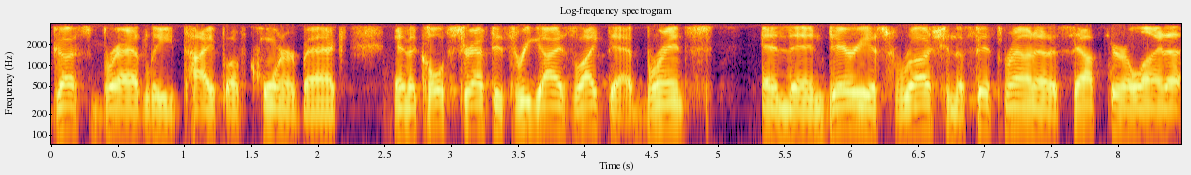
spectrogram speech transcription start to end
Gus Bradley type of cornerback, and the Colts drafted three guys like that: Brents, and then Darius Rush in the fifth round out of South Carolina,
